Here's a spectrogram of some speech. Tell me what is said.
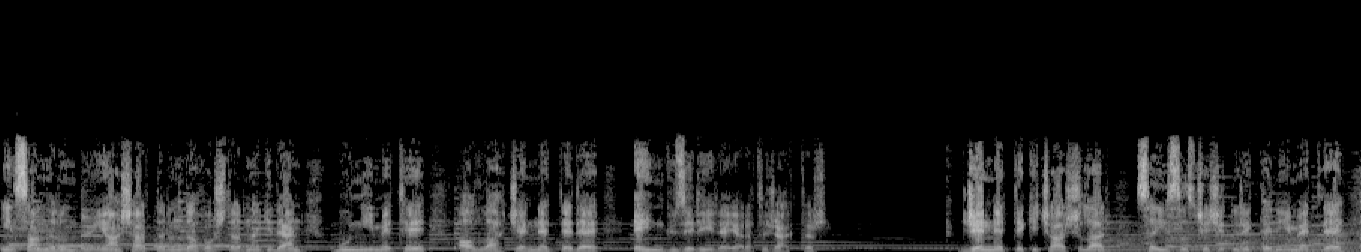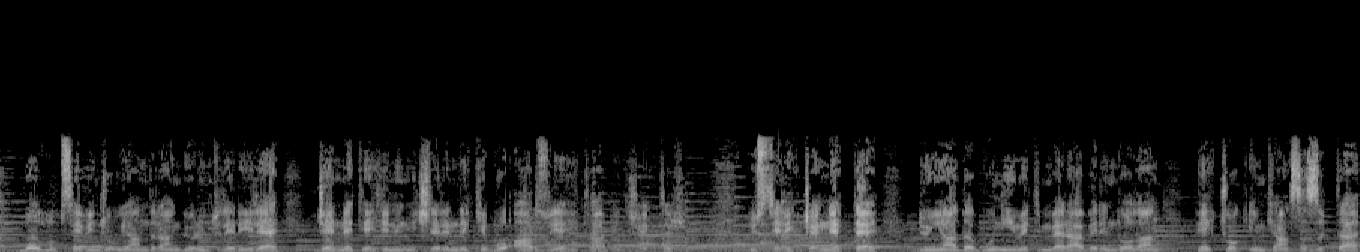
insanların dünya şartlarında hoşlarına giden bu nimeti Allah cennette de en güzeliyle yaratacaktır. Cennetteki çarşılar sayısız çeşitlilikte nimetle, bolluk sevinci uyandıran görüntüleriyle cennet ehlinin içlerindeki bu arzuya hitap edecektir. Üstelik cennette dünyada bu nimetin beraberinde olan pek çok imkansızlık da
